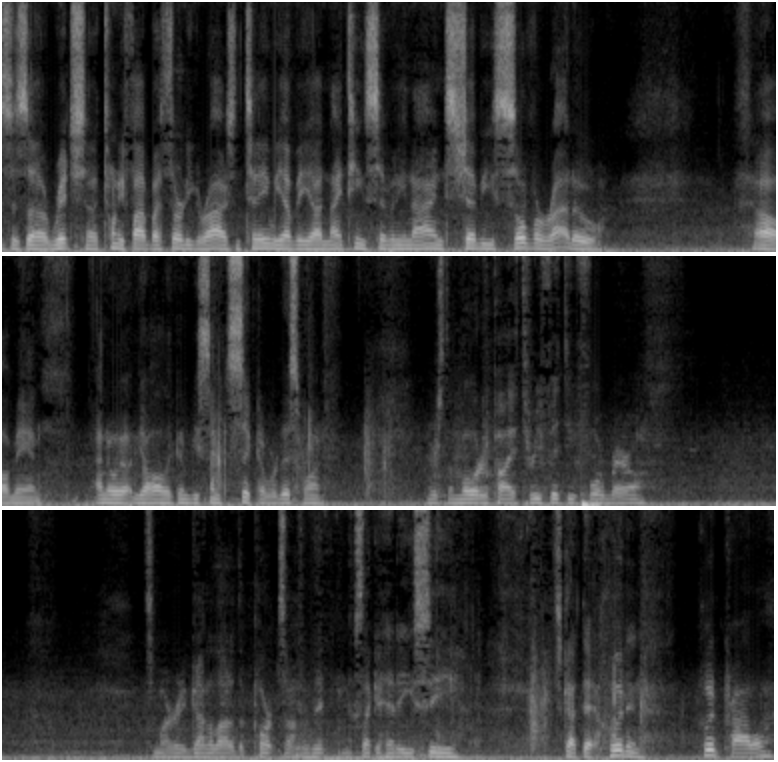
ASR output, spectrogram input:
This is a rich uh, 25 by 30 garage, and today we have a uh, 1979 Chevy Silverado. Oh man, I know y'all are gonna be some sick over this one. There's the motor, probably 354 barrel. Some already got a lot of the parts off of it. Looks like it had AC. It's got that hood and hood problem.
